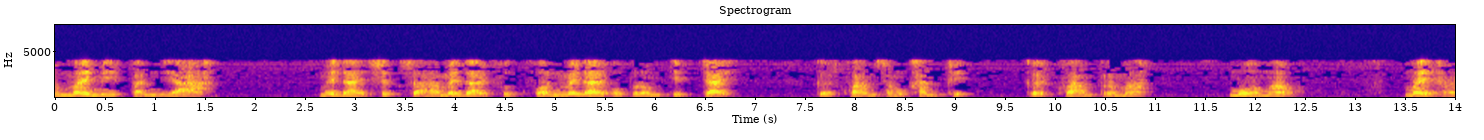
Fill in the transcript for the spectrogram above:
ลไม่มีปัญญา ไม่ได้ศึกษาไม่ได้ฝึกฝน ไม่ได้อบรมจิตใจ เกิดความสำคัญผิด เกิดความประมาทมัวเมา ไม่หา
